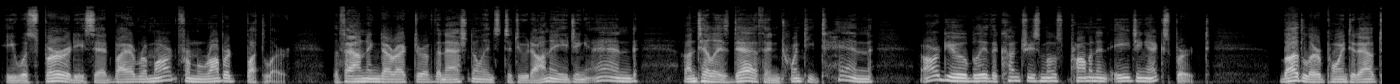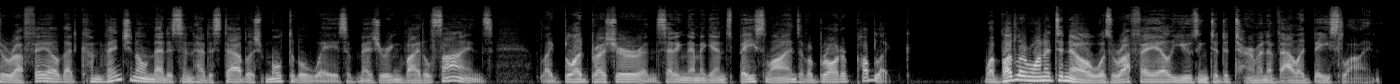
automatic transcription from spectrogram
He was spurred, he said, by a remark from Robert Butler, the founding director of the National Institute on Aging and, until his death in 2010, arguably the country's most prominent aging expert. Butler pointed out to Raffaele that conventional medicine had established multiple ways of measuring vital signs, like blood pressure and setting them against baselines of a broader public. What Butler wanted to know was Raffaele using to determine a valid baseline.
